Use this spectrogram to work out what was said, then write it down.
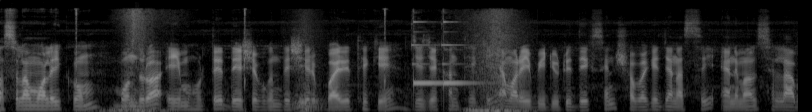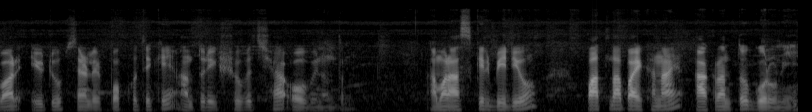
আসসালামু আলাইকুম। বন্ধুরা, এই মুহূর্তে দেশ এবং দেশের বাইরে থেকে যে যেখান থেকে আমার এই ভিডিওটি দেখছেন, সবাইকে জানাচ্ছি অ্যানিমালস লাভার ইউটিউব চ্যানেলের পক্ষ থেকে আন্তরিক শুভেচ্ছা ও অভিনন্দন। আমার আজকের ভিডিও, পাতলা পায়খানায় আক্রান্ত গরু নিয়ে।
